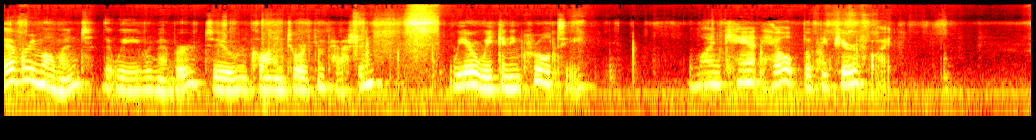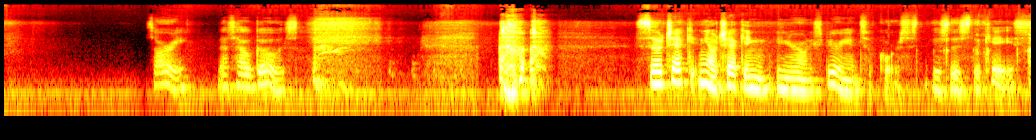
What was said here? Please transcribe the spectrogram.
every moment that we remember to incline toward compassion, we are weakening cruelty. The mind can't help but be purified. Sorry, that's how it goes. so check, you know, checking in your own experience, of course. Is this the case?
